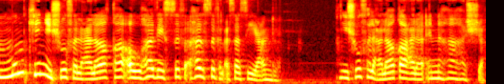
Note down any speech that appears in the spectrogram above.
ممكن يشوف العلاقة أو هذه الصفة هذه الصفة الأساسية عنده. يشوف العلاقة على إنها هشة.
